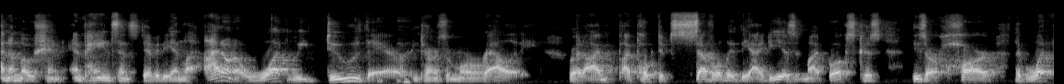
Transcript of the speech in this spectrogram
and emotion and pain sensitivity. And like, I don't know what we do there in terms of morality. Right. I'm, I poked at several of the ideas in my books because these are hard. Like, what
